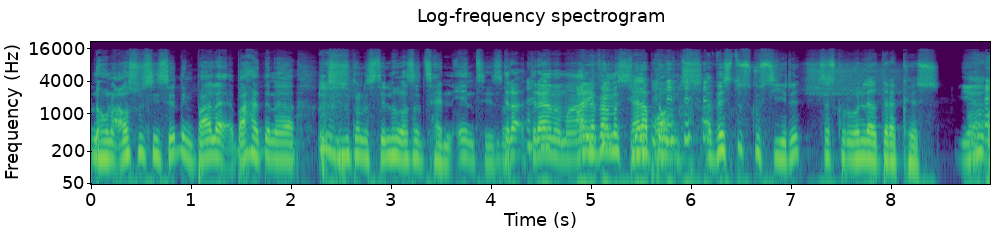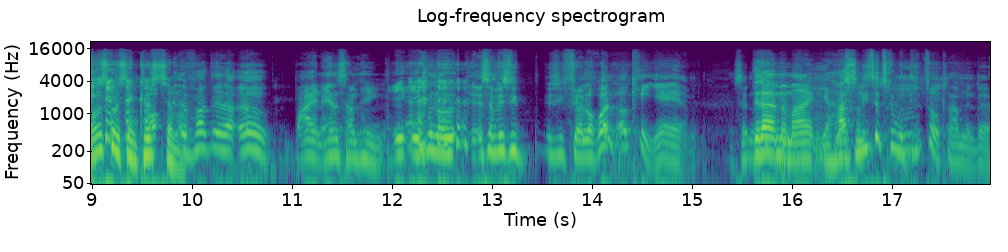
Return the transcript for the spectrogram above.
når hun har afsluttet sin sætning, bare, lad, bare have den her 20 sekunder stillhed, og så tage den ind til. Så. Det der, det der er med mig. Ej, lad være med at sige dumt. Og hvis du skulle sige det, så skulle du undlade det der kys. Ja. Hvorfor, hvorfor skulle du sige en kys til mig? Fuck det der, øh, bare i en anden sammenhæng. Ik- ikke noget, så hvis vi, hvis vi fjoller rundt, okay, ja, ja. Det der er med mig. Jeg Jeg har har sådan... lige til at trykke på deep talk knappen der.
